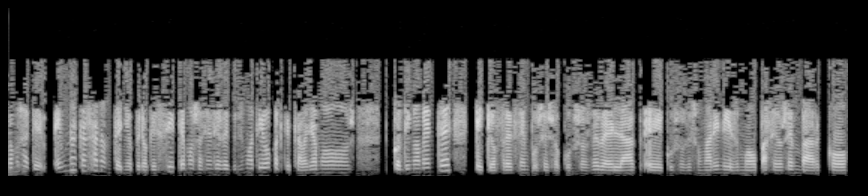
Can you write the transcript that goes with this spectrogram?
vamos a que en unha casa non teño, pero que sí temos as ciencias de turismo activo coas que traballamos continuamente e que ofrecen pues eso, cursos de vela, eh, cursos de submarinismo, paseos en barco,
